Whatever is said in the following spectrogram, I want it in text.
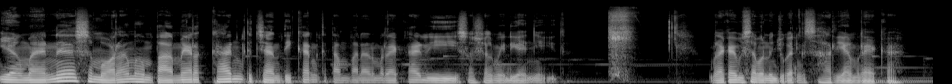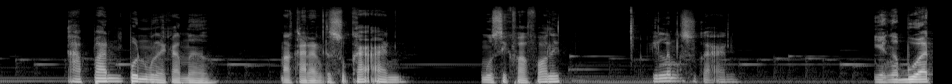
yang mana semua orang mempamerkan kecantikan ketampanan mereka di sosial medianya gitu. Mereka bisa menunjukkan keseharian mereka kapan pun mereka mau. Makanan kesukaan, musik favorit, film kesukaan. Yang ngebuat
